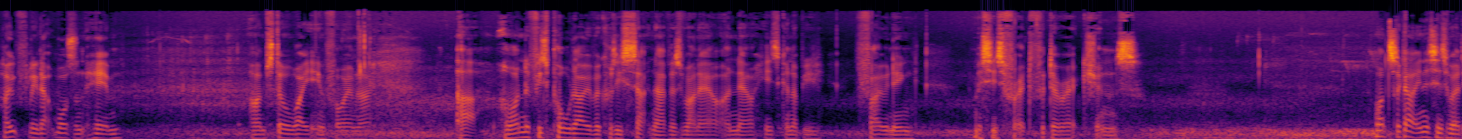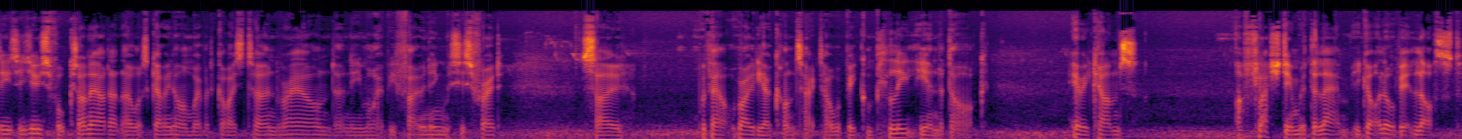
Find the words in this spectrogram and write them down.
hopefully that wasn't him. I'm still waiting for him though. Ah, I wonder if he's pulled over because his sat nav has run out and now he's going to be phoning Mrs. Fred for directions. Once again, this is where these are useful because I now don't know what's going on, whether the guy's turned around and he might be phoning Mrs. Fred. So, without radio contact, I would be completely in the dark. Here he comes. I flashed him with the lamp, he got a little bit lost.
